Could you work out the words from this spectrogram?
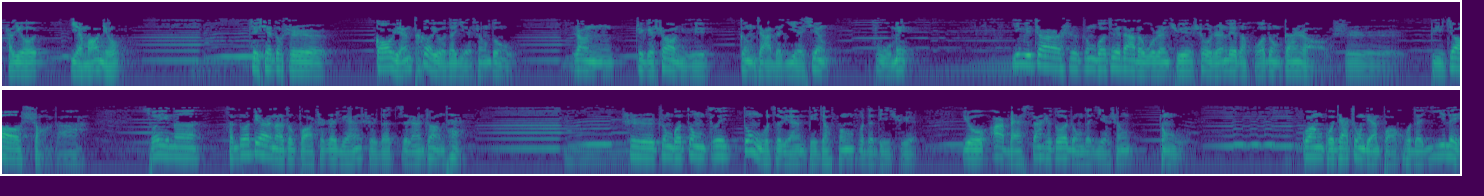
还有野牦牛，这些都是高原特有的野生动物，让这个少女更加的野性妩媚。因为这儿是中国最大的无人区，受人类的活动干扰是比较少的啊，所以呢，很多地儿呢都保持着原始的自然状态，是中国动资动物资源比较丰富的地区。有二百三十多种的野生动物，光国家重点保护的一类、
